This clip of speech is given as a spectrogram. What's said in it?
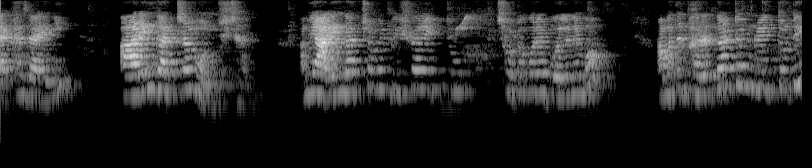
দেখা যায়নি আরেঙ্গাট্রাম অনুষ্ঠান। আমি আরেঙ্গাট্রামের বিষয়ে একটু ছোট করে বলে নেব। আমাদের ভরতনাট্যম নৃত্যটি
